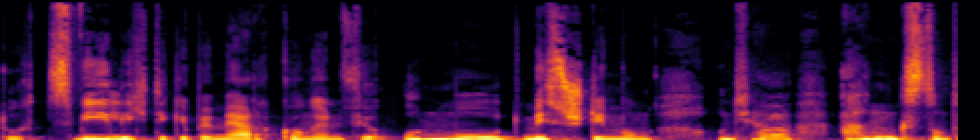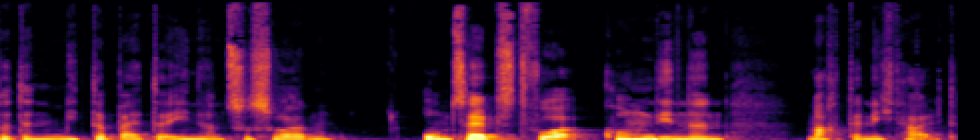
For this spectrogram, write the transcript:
durch zwielichtige Bemerkungen für Unmut, Missstimmung und ja, Angst unter den MitarbeiterInnen zu sorgen. Und selbst vor Kundinnen macht er nicht Halt.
